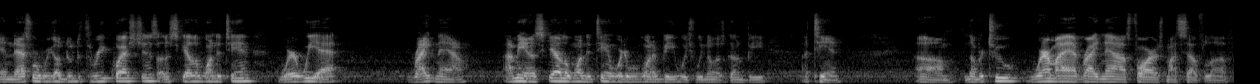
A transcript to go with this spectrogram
And that's where we're going to do the three questions on a scale of 1 to 10. Where we at right now? I mean, on a scale of 1 to 10, where do we want to be, which we know is going to be a 10. Um, number two, where am I at right now as far as my self-love?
